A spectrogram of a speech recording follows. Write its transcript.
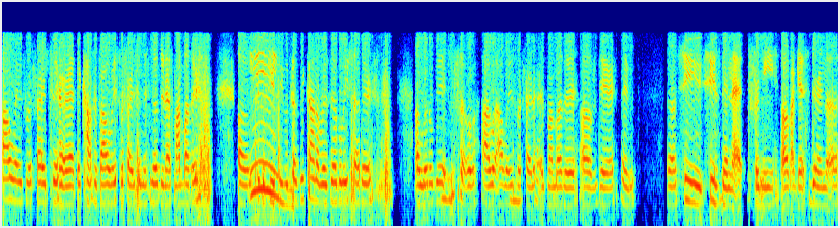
always refer to her at the conference. I always refer to Miss Mildred as my mother uh, mm. because we kind of resemble each other a little bit. Mm. So I would always refer to her as my mother um, there, and uh, she she's been that for me. Um, I guess during the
